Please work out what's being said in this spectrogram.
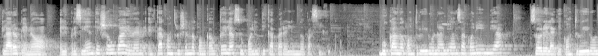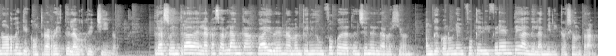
Claro que no. El presidente Joe Biden está construyendo con cautela su política para el Indo-Pacífico, buscando construir una alianza con India sobre la que construir un orden que contrarreste el auge chino. Tras su entrada en la Casa Blanca, Biden ha mantenido un foco de atención en la región, aunque con un enfoque diferente al de la administración Trump.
